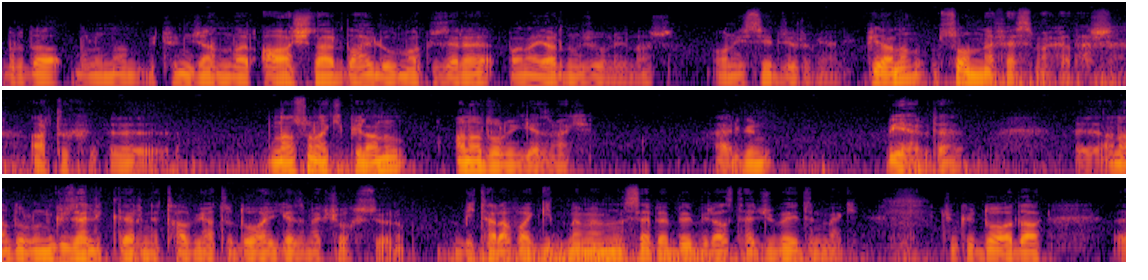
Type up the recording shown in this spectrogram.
burada bulunan bütün canlılar, ağaçlar dahil olmak üzere bana yardımcı oluyorlar. Onu hissediyorum yani. Planım son nefesime kadar. Artık e, bundan sonraki planım Anadolu'yu gezmek. Her gün bir yerde Anadolu'nun güzelliklerini, tabiatı, doğayı gezmek çok istiyorum. Bir tarafa gitmememin sebebi biraz tecrübe edinmek. Çünkü doğada e,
